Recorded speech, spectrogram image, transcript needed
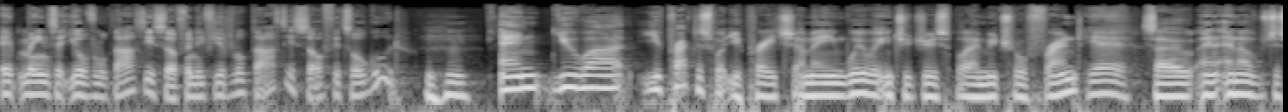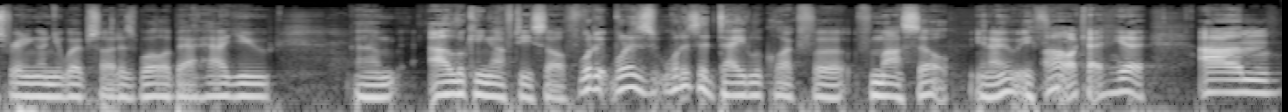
it means that you've looked after yourself, and if you've looked after yourself, it's all good. hmm And you uh, you practice what you preach. I mean, we were introduced by a mutual friend. Yeah. So, and, and I was just reading on your website as well about how you um, are looking after yourself. What what is what does a day look like for for Marcel? You know, if Oh, okay, yeah. Um,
